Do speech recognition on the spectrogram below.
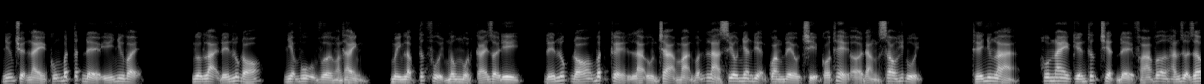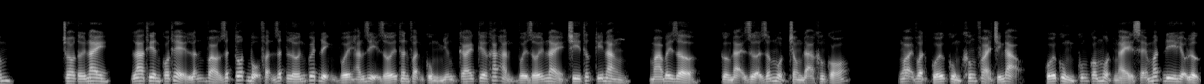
những chuyện này cũng bất tất để ý như vậy. Ngược lại đến lúc đó, nhiệm vụ vừa hoàn thành, mình lập tức phủi mông một cái rời đi, đến lúc đó bất kể là ủn trạ mạn vẫn là siêu nhân điện quang đều chỉ có thể ở đằng sau hít bụi. Thế nhưng là, hôm nay kiến thức triệt để phá vỡ hắn dựa dẫm. Cho tới nay, la thiên có thể lẫn vào rất tốt bộ phận rất lớn quyết định với hắn dị giới thân phận cùng những cái kia khác hẳn với giới này tri thức kỹ năng, mà bây giờ, cường đại dựa dẫm một trong đã không có. Ngoại vật cuối cùng không phải chính đạo cuối cùng cũng có một ngày sẽ mất đi hiệu lực,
